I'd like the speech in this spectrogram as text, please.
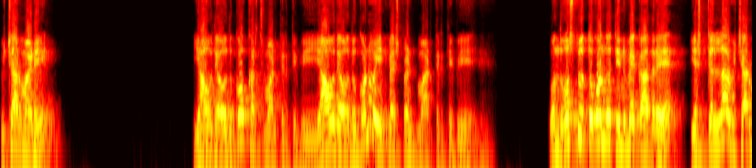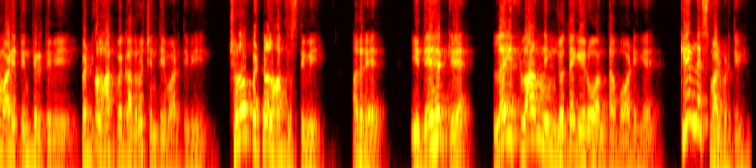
ವಿಚಾರ ಮಾಡಿ, ಯಾವ್ದ್ಯಾವ್ದಕ್ಕೋ ಖರ್ಚು ಮಾಡ್ತಿರ್ತೀವಿ ಯಾವ್ದ್ಯಾವ್ದಕ್ಕೂ ಇನ್ವೆಸ್ಟ್ಮೆಂಟ್ ಮಾಡ್ತಿರ್ತೀವಿ ಒಂದು ವಸ್ತು ತಗೊಂಡು ತಿನ್ಬೇಕಾದ್ರೆ ಎಷ್ಟೆಲ್ಲ ವಿಚಾರ ಮಾಡಿ ತಿಂತಿರ್ತೀವಿ, ಪೆಟ್ರೋಲ್ ಹಾಕ್ಬೇಕಾದ್ರೂ ಚಿಂತೆ ಮಾಡ್ತೀವಿ ಚಲೋ ಪೆಟ್ರೋಲ್ ಹಾಕಿಸ್ತೀವಿ. ಆದ್ರೆ ಈ ದೇಹಕ್ಕೆ ಲೈಫ್ ಲಾಂಗ್ ನಿಮ್ ಜೊತೆಗೆ ಇರುವಂತ ಬಾಡಿಗೆ ಕೇರ್ಲೆಸ್ ಮಾಡ್ಬಿಡ್ತೀವಿ.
